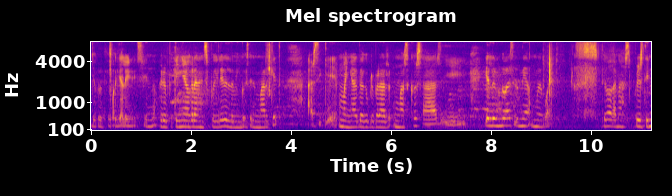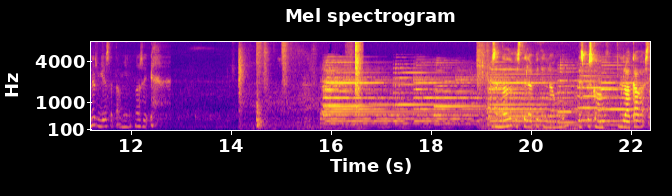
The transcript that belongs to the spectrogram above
Yo creo que igual ya lo iréis viendo. Pero pequeño gran spoiler, el domingo es el market. Así que mañana tengo que preparar más cosas y, y el domingo va a ser un día muy guay tengo ganas, pero estoy nerviosa también, no sé. Os han dado este lápiz en la 1, después cuando lo acabas,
